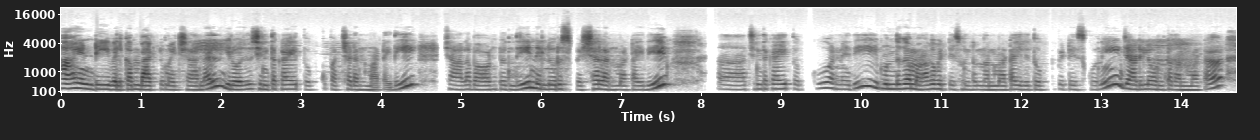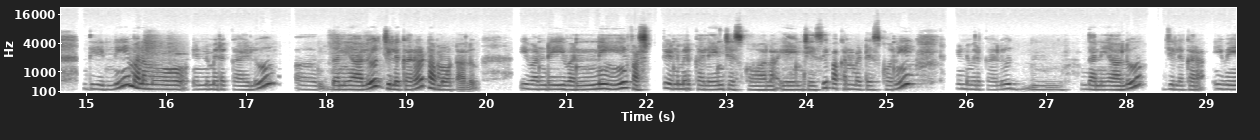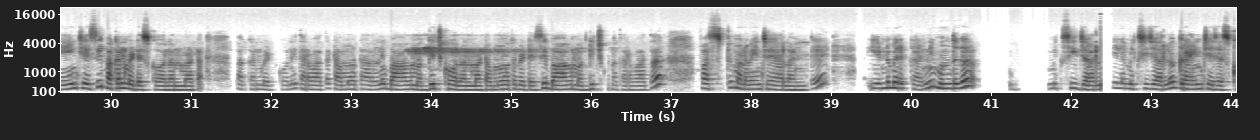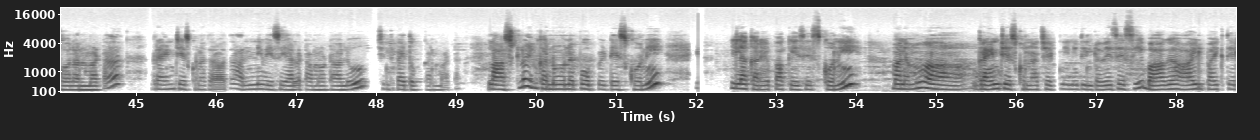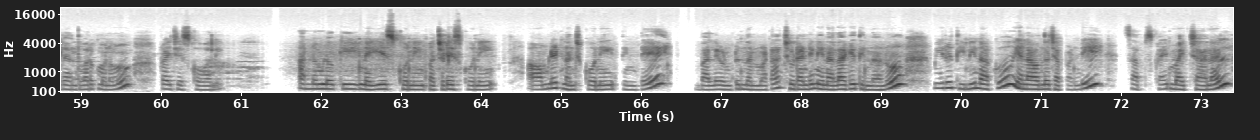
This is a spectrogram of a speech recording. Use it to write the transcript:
Hi అండి. Welcome back to my channel. ఈరోజు చింతకాయ తొక్కు పచ్చడి అనమాట ఇది. చాలా బాగుంటుంది. నెల్లూరు స్పెషల్ అనమాట ఇది. చింతకాయ తొక్కు అనేది ముందుగా మాగబెట్టేసి ఉంటుందన్నమాట. ఇది తొక్కు పెట్టేసుకొని జాడీలో ఉంటుందన్నమాట. దీన్ని మనము ఎండుమిరకాయలు ధనియాలు జీలకర్ర టమోటాలు ఇవండి. ఇవన్నీ ఫస్ట్ ఎండుమిరకాయలు ఏం చేసుకోవాలా? ఏం చేసి పక్కన పెట్టేసుకొని ఎండుమిరకాయలు ధనియాలు జీలకర్ర. ఇవి వేయించేసి చేసి పక్కన పెట్టేసుకోవాలన్నమాట. పక్కన పెట్టుకొని తర్వాత టమోటాలని బాగా మగ్గించుకోవాలన్నమాట. మూత పెట్టేసి బాగా మగ్గించుకున్న తర్వాత ఫస్ట్ మనం ఏం చేయాలంటే ఎండుమిరపకాయని ముందుగా మిక్సీ జార్లో ఇలా మిక్సీ జార్లో గ్రైండ్ చేసేసుకోవాలన్నమాట. గ్రైండ్ చేసుకున్న తర్వాత అన్నీ వేసేయాలి. టమోటాలు చింతకాయ తొక్కు అనమాట లాస్ట్లో ఇంకా నూనె పోపు పెట్టేసుకొని ఇలా కరివేపాకు వేసేసుకొని మనము గ్రైండ్ చేసుకున్న చట్నీని దీంట్లో వేసేసి బాగా ఆయిల్ పైకి తేలేంత వరకు మనము ఫ్రై చేసుకోవాలి. అన్నంలోకి నెయ్యి వేసుకొని పచ్చడి వేసుకొని ఆమ్లెట్ నంచుకొని తింటే భలే ఉంటుందన్నమాట. చూడండి నేను అలాగే తిన్నాను. మీరు తిని నాకు ఎలా ఉందో చెప్పండి. Subscribe my channel.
